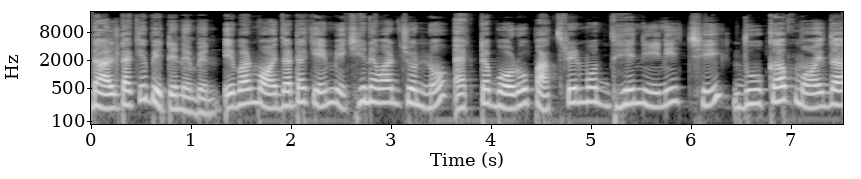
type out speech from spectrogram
ডালটাকে বেটে নেবেন। এবার ময়দাটাকে মেখে নেওয়ার জন্য একটা বড় পাত্রের মধ্যে নিয়ে নিচ্ছি দু কাপ ময়দা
